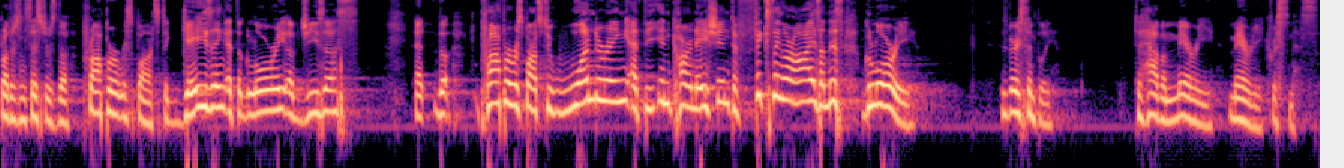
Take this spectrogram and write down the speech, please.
Brothers and sisters, the proper response to gazing at the glory of Jesus, at the proper response to wondering at the incarnation, to fixing our eyes on this glory, is very simply to have a merry, merry Christmas.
